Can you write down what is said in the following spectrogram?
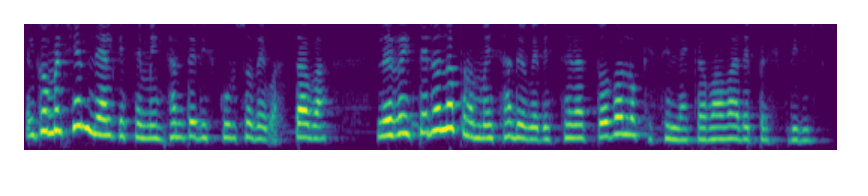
El comerciante al que semejante discurso devastaba le reiteró la promesa de obedecer a todo lo que se le acababa de prescribir.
